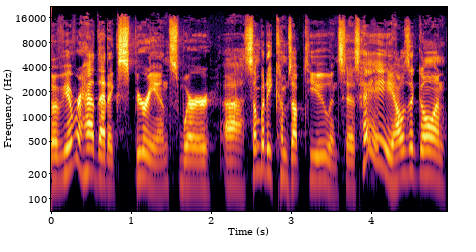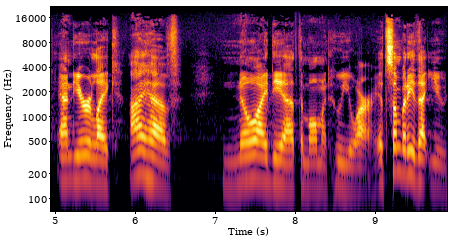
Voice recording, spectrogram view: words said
So, have you ever had that experience where uh, somebody comes up to you and says, Hey, how's it going? And you're like, I have no idea at the moment who you are. It's somebody that you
